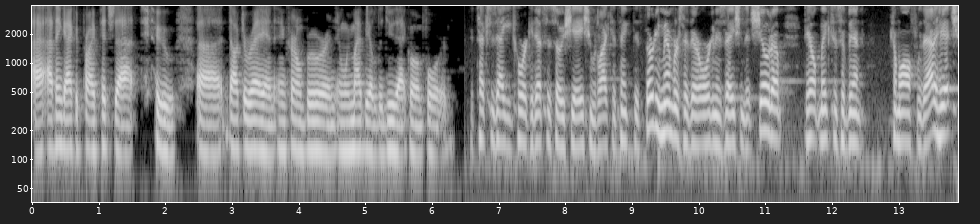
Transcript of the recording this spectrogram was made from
I, I think I could probably pitch that to uh, Dr. Rhea and, and Colonel Brewer, and, and we might be able to do that going forward. The Texas Aggie Corps Cadets Association would like to thank the 30 members of their organization that showed up to help make this event come off without a hitch,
